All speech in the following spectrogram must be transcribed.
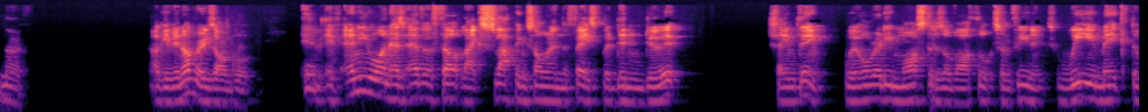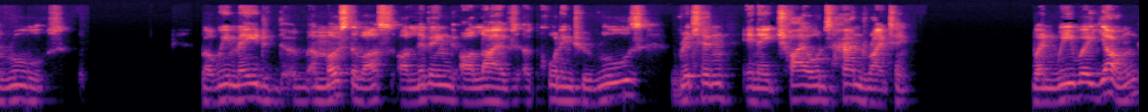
No. I'll give you another example. If, if anyone has ever felt like slapping someone in the face but didn't do it, same thing. We're already masters of our thoughts and feelings. We make the rules. But we made, uh, most of us are living our lives according to rules written in a child's handwriting. When we were young,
